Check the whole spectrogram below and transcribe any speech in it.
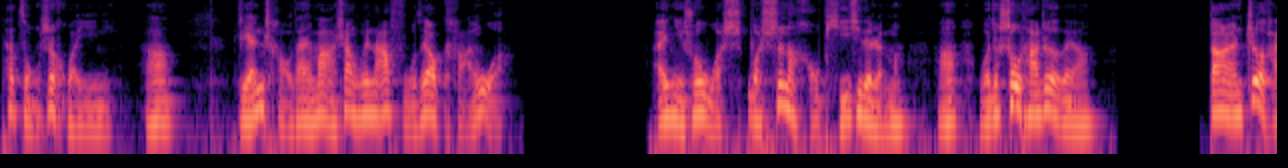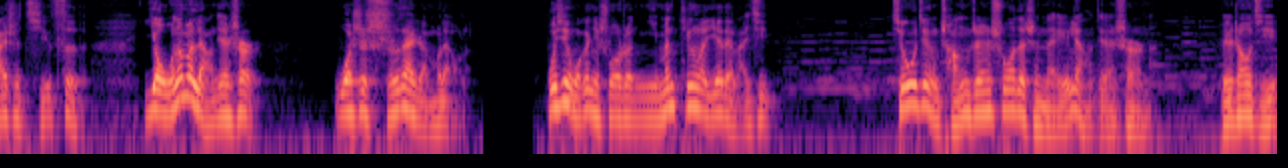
他总是怀疑你啊，连吵带骂。上回拿斧子要砍我。哎，你说我是我是那好脾气的人吗？啊，我就受他这个呀。当然，这还是其次的，有那么两件事儿，我是实在忍不了了。”不信我跟你说说，你们听了也得来气。究竟常真说的是哪两件事呢？别着急，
